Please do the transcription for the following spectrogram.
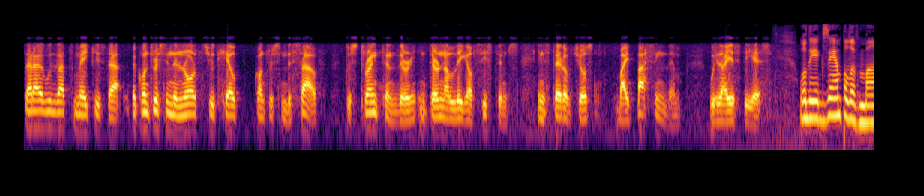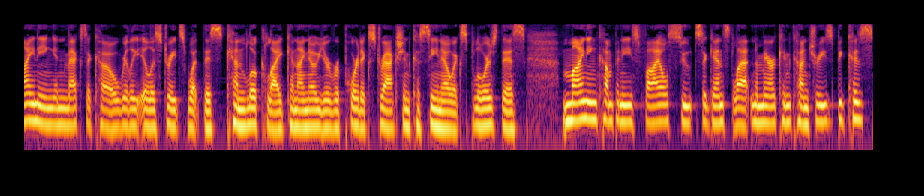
that I would like to make is that the countries in the north should help countries in the south to strengthen their internal legal systems instead of just bypassing them with ISDS. Well, the example of mining in Mexico really illustrates what this can look like, and I know your report, Extraction Casino, explores this. Mining companies file suits against Latin American countries because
